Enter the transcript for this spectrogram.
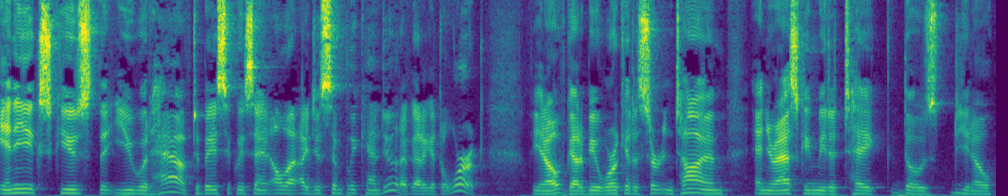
any excuse that you would have to basically saying, "Oh, I just simply can't do it. I've got to get to work." You know, I've got to be at work at a certain time, and you're asking me to take those, you know,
